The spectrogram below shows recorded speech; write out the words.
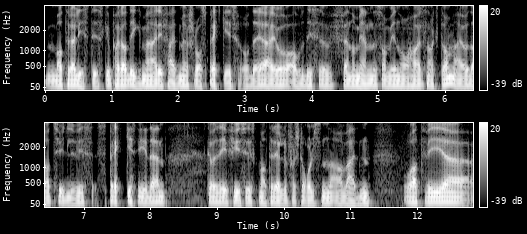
materialistiske paradigmet er i ferd med å slå sprekker. Og det er jo alle disse fenomenene som vi nå har snakket om, er jo da tydeligvis sprekker i den skal vi si, fysisk-materielle forståelsen av verden. Og at vi uh,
